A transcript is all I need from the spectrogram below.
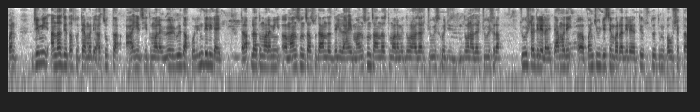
पण जे मी अंदाज देत असतो त्यामध्ये अचूकता आहेच ही तुम्हाला वेळ वेळ दाखवली दिलेली आहे. तर आपला तुम्हाला मी मान्सूनचा सुद्धा अंदाज दिलेला आहे. मान्सूनचा अंदाज तुम्हाला मी दोन हजार चोवीस रोजी दोन हजार चोवीसला चोवीसला दिलेला आहे. त्यामध्ये पंचवीस डिसेंबरला दिलेला आहे. ते सुद्धा तुम्ही पाहू शकता.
